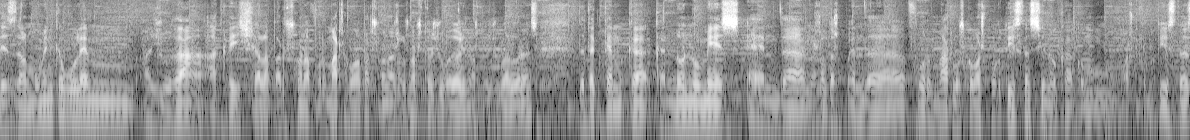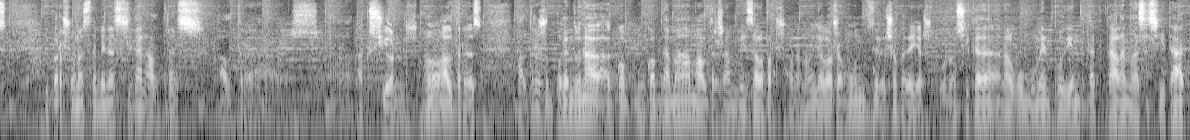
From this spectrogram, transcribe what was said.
des del moment que volem ajudar a créixer la persona, a formar-se com a persones, els nostres jugadors i nostres jugadores, detectem que, que no només hem de, nosaltres hem de formar-los com a esportistes, sinó que com a esportistes i persones també necessiten altres, altres accions, no? altres, altres, podem donar un cop, un de mà amb altres àmbits de la persona. No? Llavors, amb uns, això que deies tu, no? sí que en algun moment podíem detectar la necessitat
